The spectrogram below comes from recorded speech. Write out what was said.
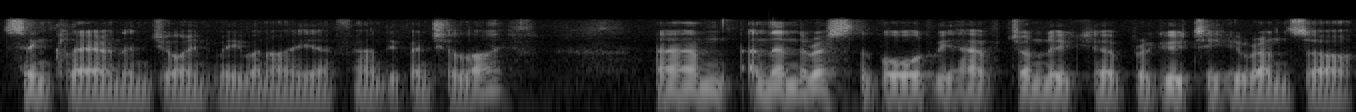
Sinclair and then joined me when I uh, founded Venture Life. Um, and then the rest of the board, we have Gianluca Braguti, who runs our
